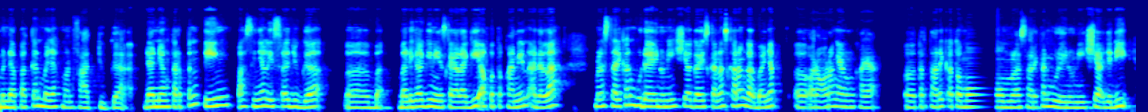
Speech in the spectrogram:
mendapatkan banyak manfaat juga. Dan yang terpenting pastinya Listra juga uh, balik lagi nih sekali lagi aku tekanin adalah melestarikan budaya Indonesia guys karena sekarang nggak banyak orang-orang uh, yang kayak tertarik atau mau melestarikan budaya Indonesia. Jadi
